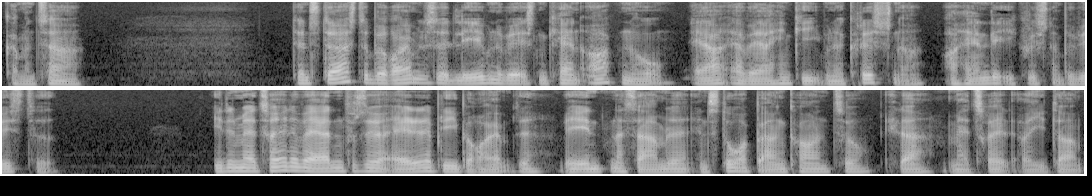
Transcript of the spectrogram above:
Kommentar. Den største berømmelse et levende væsen kan opnå, er at være hengivende Krishna og handle i Krishna-bevidsthed. I den materielle verden forsøger alle at blive berømte ved enten at samle en stor bankkonto eller materiel rigdom.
